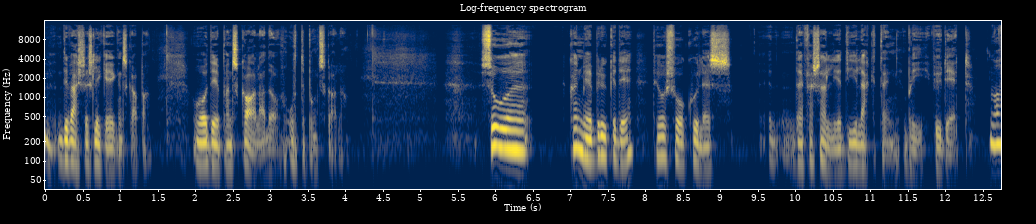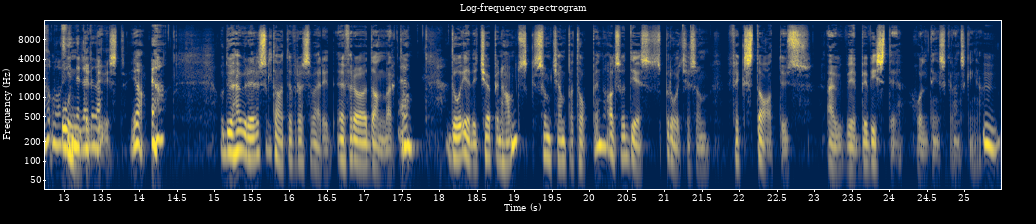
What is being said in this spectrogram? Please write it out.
diverse slike egenskaper. Og det er på en skala, da, Åttepunktsskala. Så eh, kan vi bruke det til å se hvordan de forskjellige dialektene blir vurdert. Hva, hva finner dere da? Underbevisst. Ja. Ja. Og du hører resultatet fra, Sverige, eh, fra Danmark. Da Da er det københavnsk som kommer på toppen, altså det språket som fikk status òg ved bevisste holdningsgranskinger. Mm.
